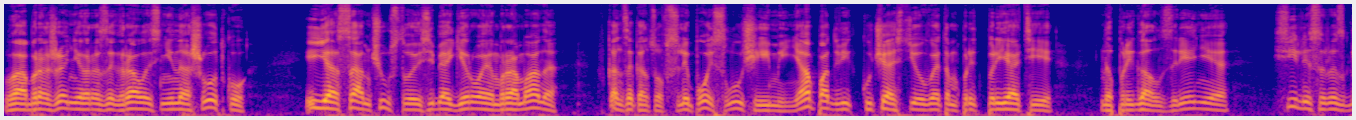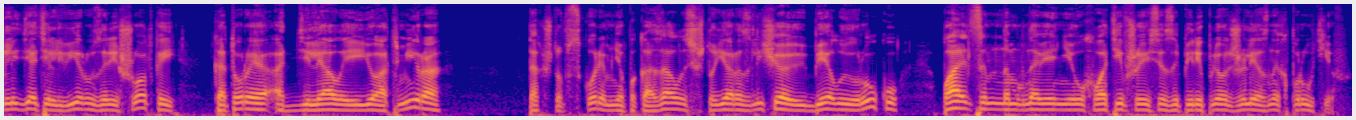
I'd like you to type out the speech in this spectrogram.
Воображение разыгралось не на шутку, и я сам, чувствуя себя героем романа, в конце концов, слепой случай и меня подвиг к участию в этом предприятии, напрягал зрение, силясь разглядеть Эльвиру за решеткой, которая отделяла ее от мира, так что вскоре мне показалось, что я различаю белую руку, пальцем на мгновение ухватившееся за переплет железных прутьев.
